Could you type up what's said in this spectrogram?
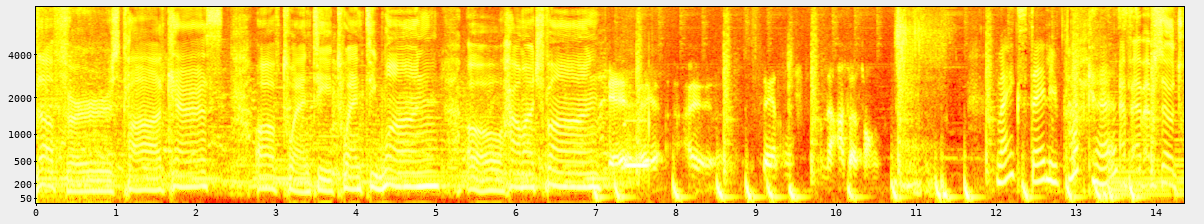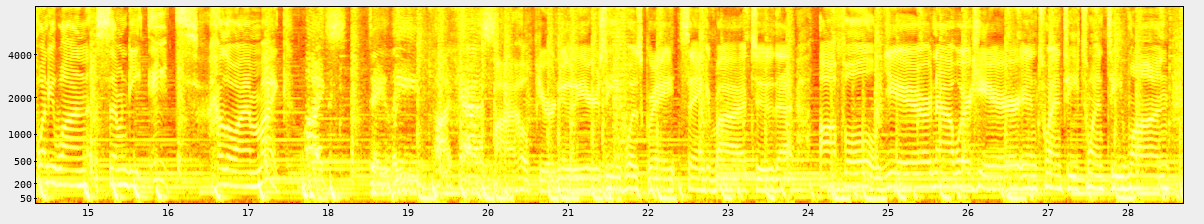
the first podcast of 2021. Oh, how much fun! C'est un awesome song. Mike's Daily Podcast. FF episode 2178. Hello, I'm Mike. Mike's Daily Podcast. I hope your New Year's Eve was great. Saying goodbye to that awful year. Now we're here in 2021,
